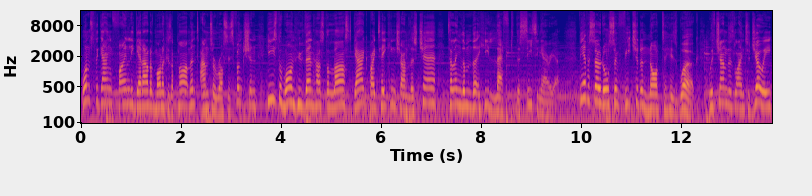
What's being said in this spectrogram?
once the gang finally get out of Monica's apartment and to Ross's function, he's the one who then has the last gag by taking Chandler's chair, telling them that he left the seating area. The episode also featured a nod to his work, with Chandler's line to Joey,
